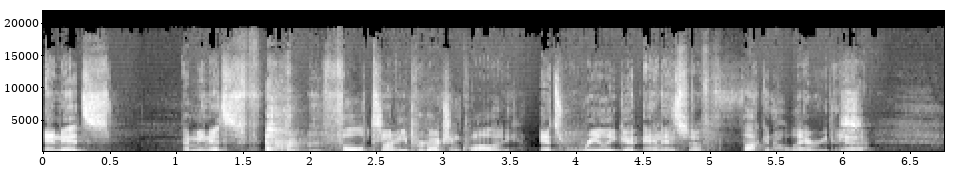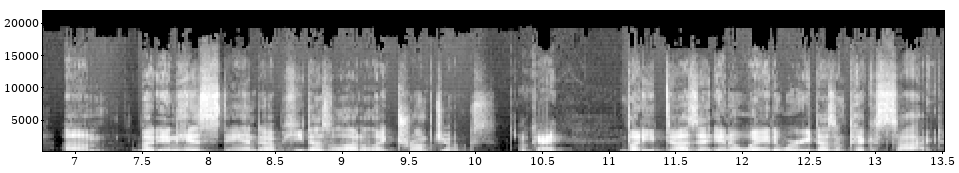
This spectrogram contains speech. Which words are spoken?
and it's I mean it's full TV production quality. It's really good and good it's fucking hilarious. Yeah. But in his stand up, he does a lot of like Trump jokes. Okay. But he does it in a way to where he doesn't pick a side.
